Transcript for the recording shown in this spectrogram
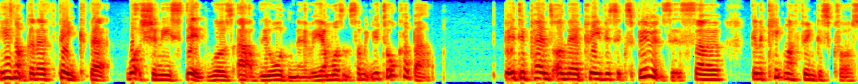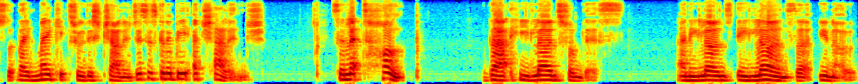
he's not going to think that what Siânnise did was out of the ordinary and wasn't something you talk about. But it depends on their previous experiences. So I'm going to keep my fingers crossed that they make it through this challenge. This is going to be a challenge. So let's hope that he learns from this and he learns he learns that you know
